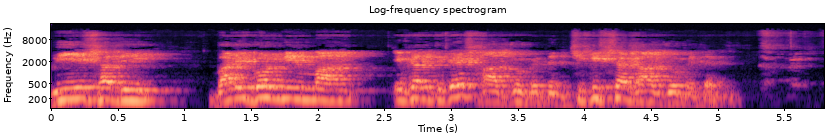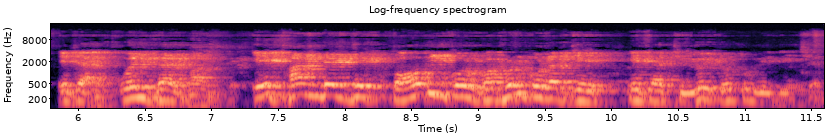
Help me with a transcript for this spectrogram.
বিয়ে শাদী বাড়িঘর নির্মাণ এখান থেকে সাহায্য পেতেন, চিকিৎসা সাহায্য পেতেন। এটা ওয়েলফেয়ার ফান্ড এই ফান্ডের যে তহবিল গঠন করার যে এটা ছিল, এটা তুলে দিয়েছেন।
